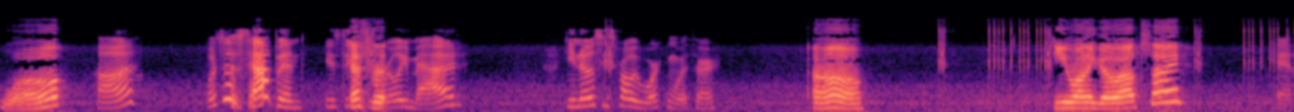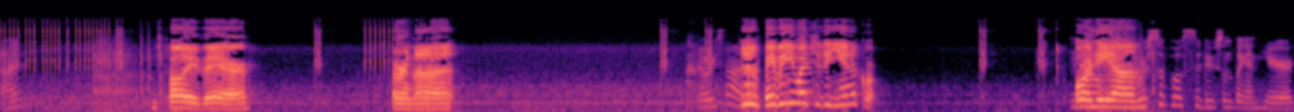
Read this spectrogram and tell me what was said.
Whoa. Huh? What just happened? He seems That's really mad. He knows he's probably working with her. Oh. Do you want to go outside? Can I? He's probably there. Or not. No, he's not. Maybe he went to the unicorn. Or No, the, um- We're supposed to do something in here.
